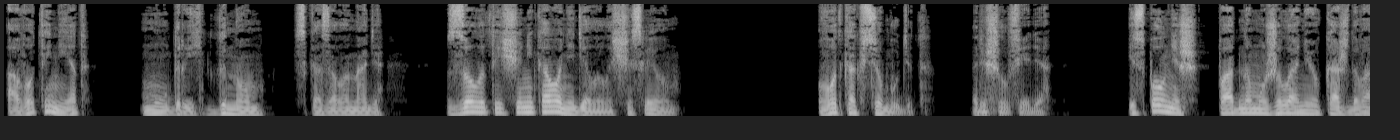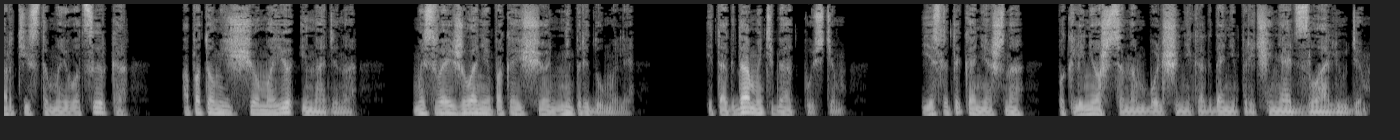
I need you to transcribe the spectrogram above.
«А вот и нет, мудрый гном», — сказала Надя. «Золото еще никого не делало счастливым». «Вот как все будет», — решил Федя. «Исполнишь по одному желанию каждого артиста моего цирка, а потом еще мое и Надина — мы свои желания пока еще не придумали. И тогда мы тебя отпустим. Если ты, конечно, поклянешься нам больше никогда не причинять зла людям.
